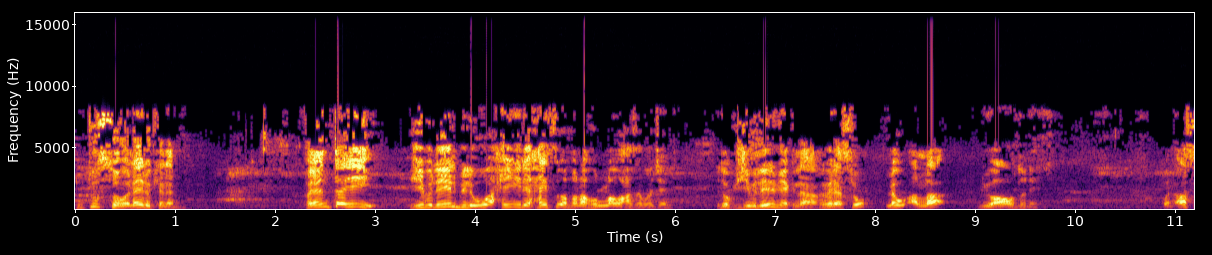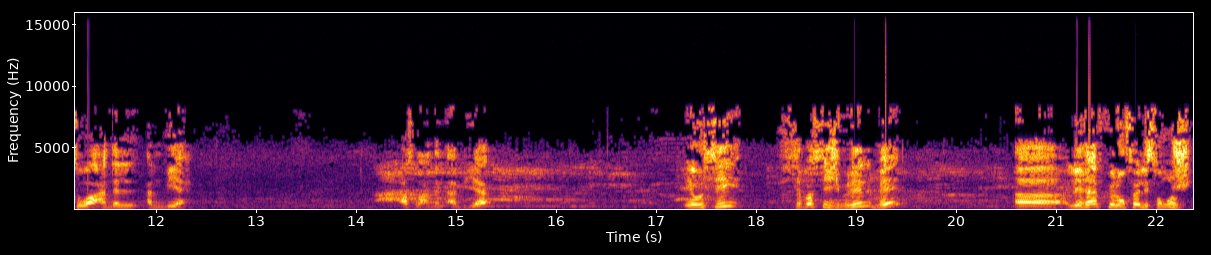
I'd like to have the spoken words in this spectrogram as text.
donc tous se relaient le kalam فينتهي جبريل بالوحي إلى حيث أمره الله عز وجل donc Jibril vient avec la révélation là où Allah lui a ordonné والأصوى عند الأنبياء أصوى عند الأنبياء et aussi je sais pas si c'est Jibril mais euh, les rêves que l'on fait les songes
